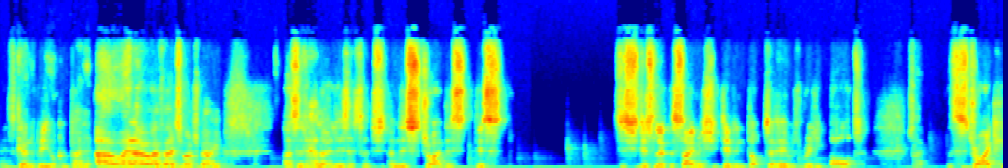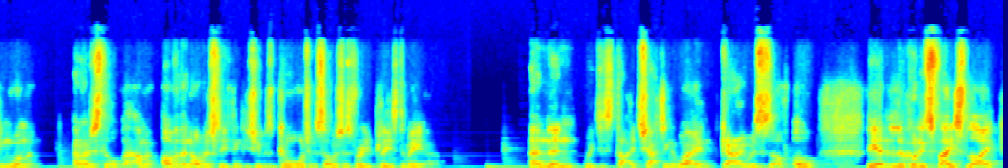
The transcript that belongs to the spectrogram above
It's going to be your companion. Oh, hello. I've heard so much about you. I said, hello, Liz. I said, and this strike, this, this, she just looked the same as she did in Doctor Who. It was really odd. It's like the striking woman. And I just thought, wow, other than obviously thinking she was gorgeous, I was just really pleased to meet her. And then we just started chatting away, and Gary was sort of, oh, he had a look on his face like,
